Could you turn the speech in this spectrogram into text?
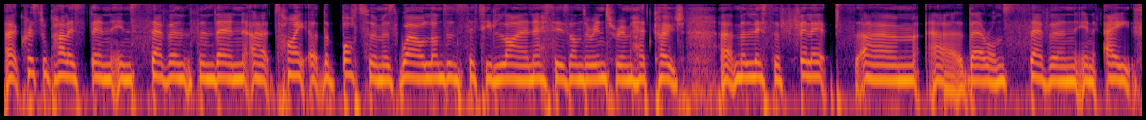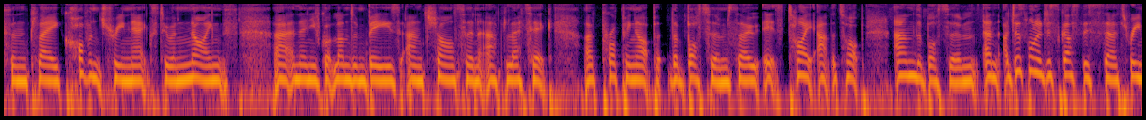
Uh, Crystal Palace then in seventh, and then uh, tight at the bottom as well. London City Lionesses under interim head coach Melissa Phillips. Um, they're on seven in eighth and play Coventry next to a ninth, and then you've got London Bees and Charlton Athletic propping up the bottom. So it's tight at the top and the bottom. And I just want to discuss this uh, £3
